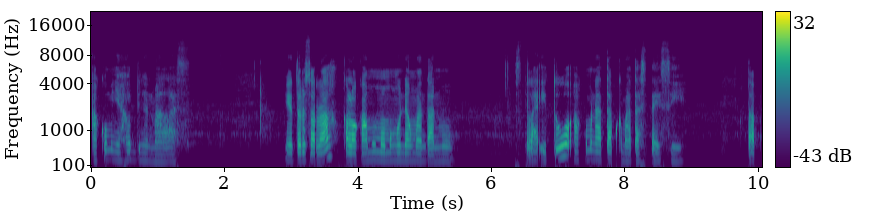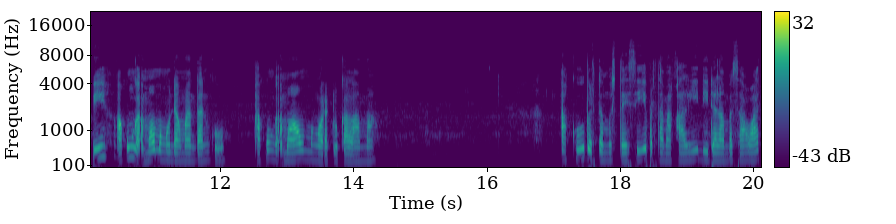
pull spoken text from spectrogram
aku menyahut dengan malas. Ya terserah kalau kamu mau mengundang mantanmu. Setelah itu, aku menatap ke mata Stacy. Tapi aku nggak mau mengundang mantanku. Aku nggak mau mengorek luka lama. Aku bertemu Stacy pertama kali di dalam pesawat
